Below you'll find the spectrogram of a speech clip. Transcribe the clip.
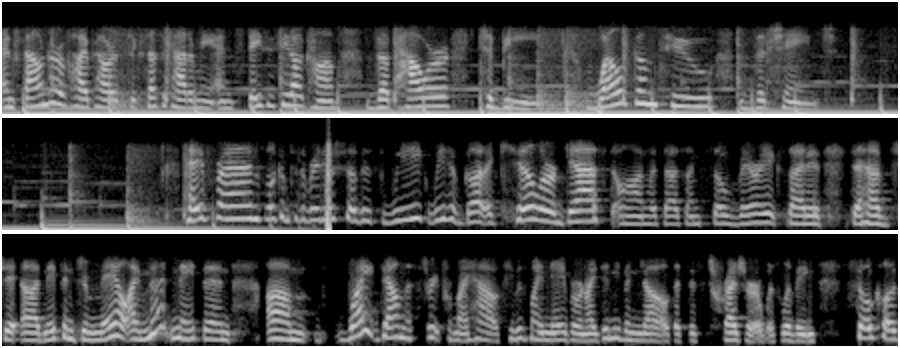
and founder of High Powered Success Academy and StaceyC.com, The Power to Be. Welcome to The Change. Hey, friends, welcome to the radio show this week. We have got a killer guest on with us. I'm so very excited to have J- uh, Nathan Jamail. I met Nathan um, right down the street from my house. He was my neighbor, and I didn't even know that this treasure was living so close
